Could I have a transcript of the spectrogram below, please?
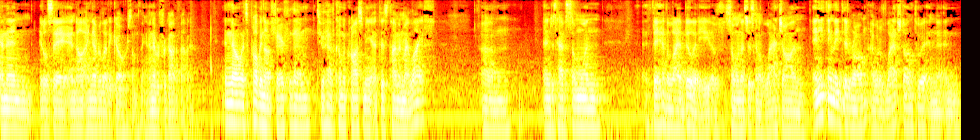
And then it'll say, and I'll, I never let it go or something. I never forgot about it. And no, it's probably not fair for them to have come across me at this time in my life um, and just have someone, they had the liability of someone that's just gonna latch on. Anything they did wrong, I would have latched onto it and, and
